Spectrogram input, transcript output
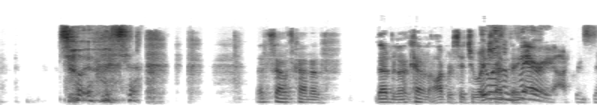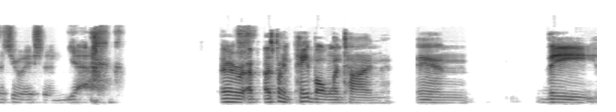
so it was. Uh, that sounds kind of That'd been a kind of an awkward situation. It was a very awkward situation. Yeah. I remember I, I was playing paintball one time, and the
